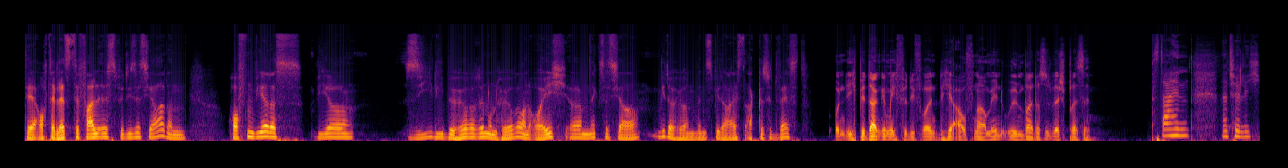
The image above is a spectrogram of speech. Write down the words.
der auch der letzte Fall ist für dieses Jahr. Dann hoffen wir, dass wir Sie, liebe Hörerinnen und Hörer, und euch äh, nächstes Jahr wiederhören, wenn es wieder heißt Akte Südwest. Und ich bedanke mich für die freundliche Aufnahme in Ulm bei der Südwestpresse. Bis dahin natürlich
